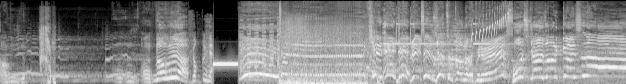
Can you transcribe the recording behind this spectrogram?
abi yok. Ne oluyor? Çok güzel. Türkiye'nin en değersiz YouTube kanalı hepiniz. Hoş geldiniz arkadaşlar.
